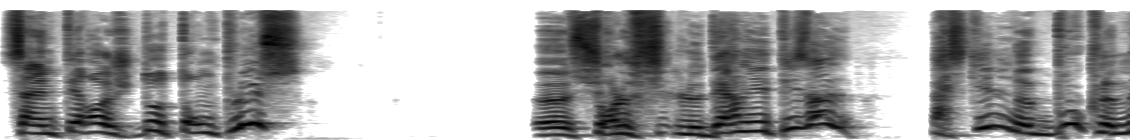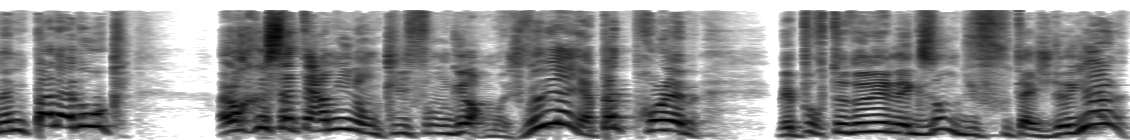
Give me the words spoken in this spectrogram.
ça interroge d'autant plus euh, sur le, dernier épisode, parce qu'il ne boucle même pas la boucle. Alors que ça termine en cliffhanger, moi je veux bien, il n'y a pas de problème. Mais pour te donner l'exemple du foutage de gueule,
